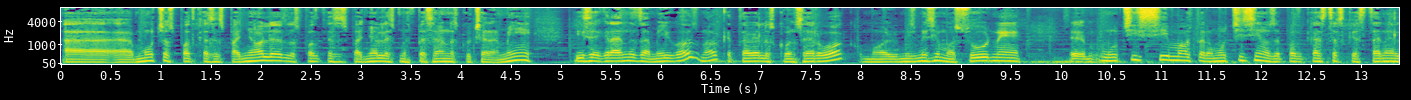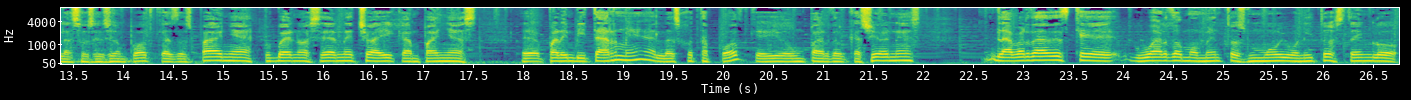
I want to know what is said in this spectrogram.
a, muchos podcasts españoles, los podcasts españoles me empezaron a escuchar a mí, hice grandes amigos, ¿no? Que todavía los conservo, como el mismísimo Sune, eh, muchísimos, pero muchísimos de podcasters que están en la Asociación Podcast de España. Bueno, se han hecho ahí campañas eh, para invitarme a las JPod, que he ido un par de ocasiones. La verdad es que guardo momentos muy bonitos, tengo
